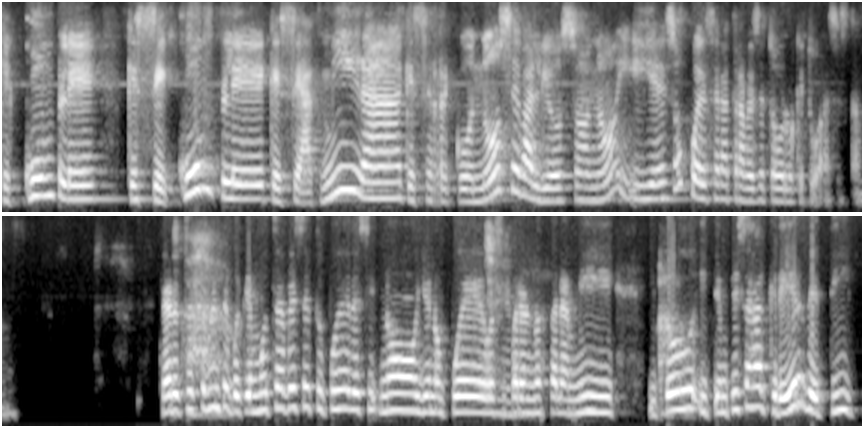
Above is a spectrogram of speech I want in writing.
que cumple, que se cumple, que se admira, que se reconoce valioso, ¿no? Y eso puede ser a través de todo lo que tú haces también. Claro, exactamente, porque muchas veces tú puedes decir, no, yo no puedo, eso para, no es para mí, y todo, y te empiezas a creer de ti,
